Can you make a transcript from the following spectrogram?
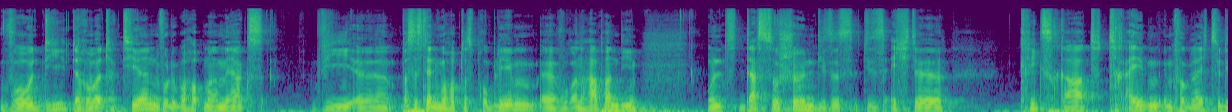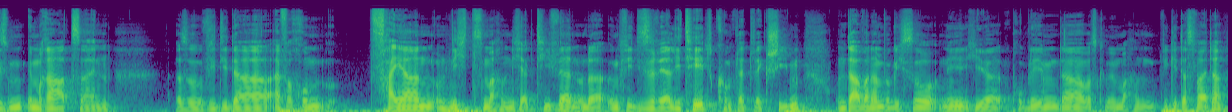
wo die darüber taktieren, wo du überhaupt mal merkst, wie, äh, was ist denn überhaupt das Problem, äh, woran hapern die? Und das so schön, dieses, dieses echte Kriegsrat treiben im Vergleich zu diesem im Rat sein. Also wie die da einfach rumfeiern und nichts machen, nicht aktiv werden oder irgendwie diese Realität komplett wegschieben. Und da war dann wirklich so, nee, hier, Problem da, was können wir machen, wie geht das weiter?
